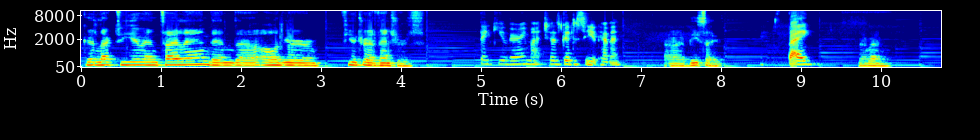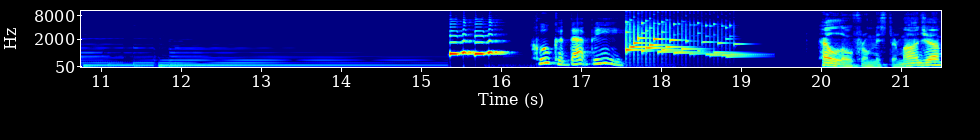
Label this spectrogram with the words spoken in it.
good luck to you in Thailand and uh, all of your future adventures. thank you very much. It was good to see you, Kevin. All right. Be safe. Bye. Bye bye. Who could that be? Hello from Mr. Maja.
